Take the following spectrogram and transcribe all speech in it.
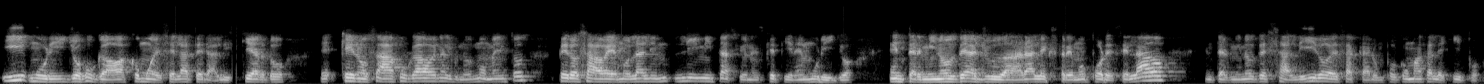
y Murillo jugaba como ese lateral izquierdo eh, que nos ha jugado en algunos momentos, pero sabemos las limitaciones que tiene Murillo en términos de ayudar al extremo por ese lado, en términos de salir o de sacar un poco más al equipo.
